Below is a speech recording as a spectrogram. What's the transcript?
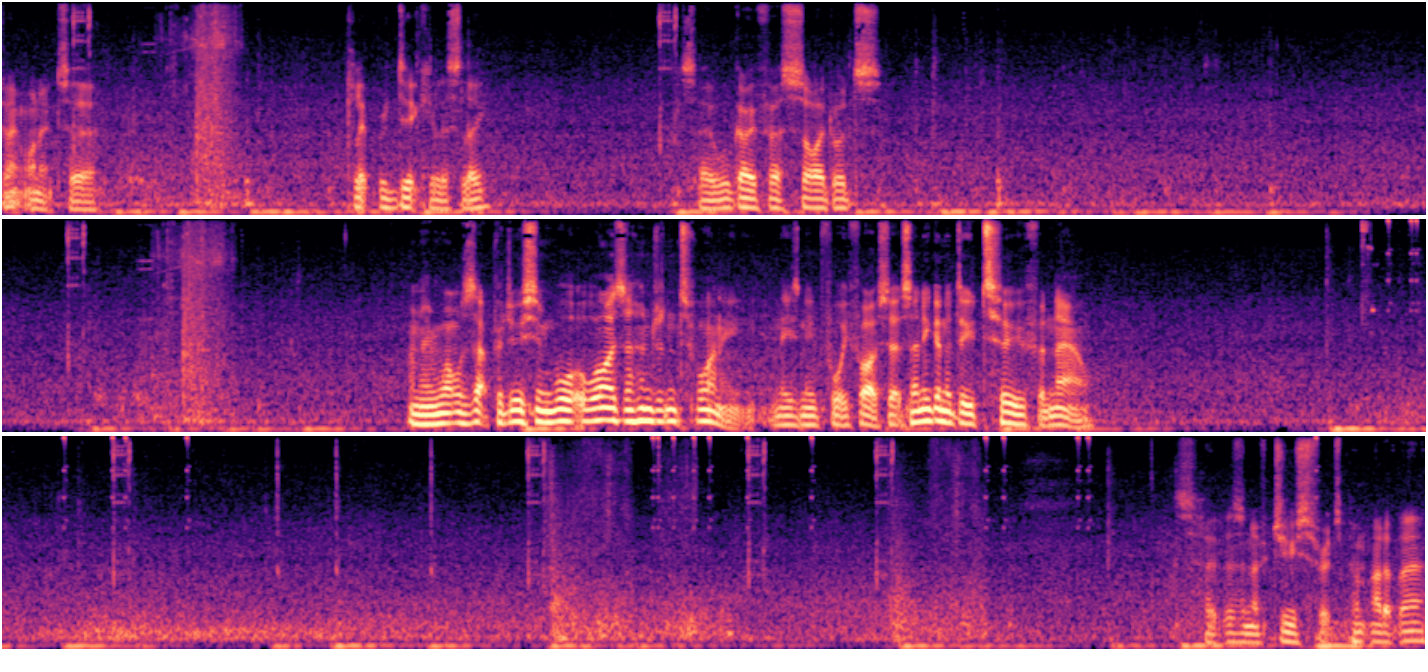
Don't want it to clip ridiculously. So we'll go first sidewards. I mean, what was that producing water-wise? 120, and these need 45, so it's only going to do two for now. Let's hope there's enough juice for it to pump that up there.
